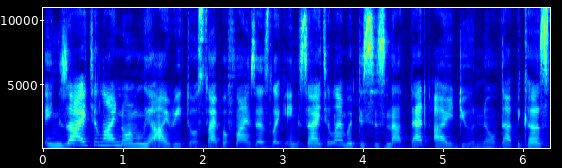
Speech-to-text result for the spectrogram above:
anxiety line. Normally, I read those type of lines as like anxiety line, but this is not that. I do know that because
